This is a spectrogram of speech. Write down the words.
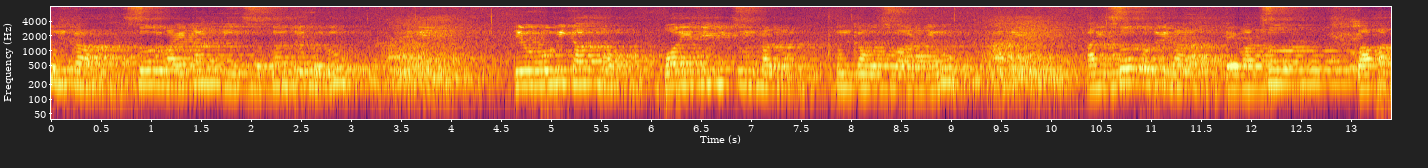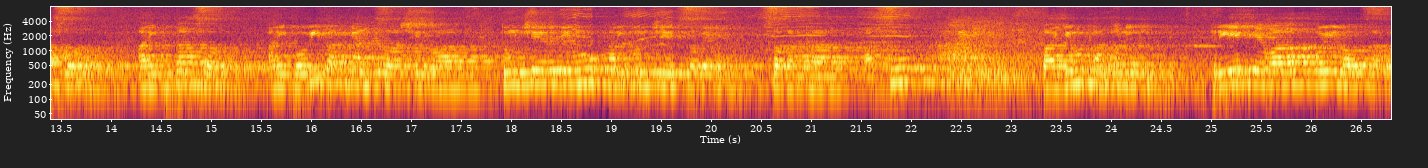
तुमकां सोर वायटांनी स्वतंत्र करूं देव पवित्र बरें तें विचून काडून तुमकां उस्वाड दिवं आनी सर पदवीदार देवाचो बापाचो आनी पुताचो आनी पवित्र आत्म्यांचो आशिर्वाद तुमचेर दिवं आनी तुमचे सगळे सदांकाळ आसूं भाग्यो तांतोनी त्रियेक देवा पयलो जागो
